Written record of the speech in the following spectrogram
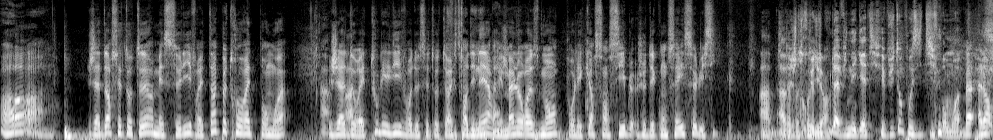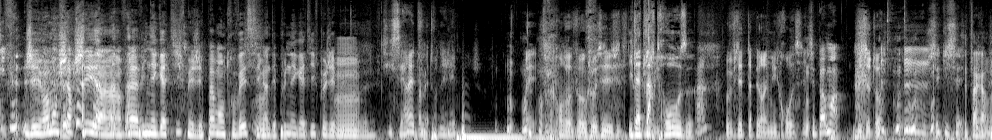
Oh. J'adore cet auteur, mais ce livre est un peu trop raide pour moi. Ah. J'ai adoré tous les livres de cet auteur extraordinaire, mais malheureusement, pour les cœurs sensibles, je déconseille celui-ci. Ah, Ah, ah mais je trouve que du coup, l'avis négatif est plutôt positif pour moi. Bah, alors, j'ai vraiment cherché un vrai avis négatif, mais j'ai pas vraiment trouvé. C'est l'un des plus négatifs que j'ai pu Mm. trouver. Si c'est raide, Ah, faut mais- tourner les pages. Mais par contre, faut, faut aussi éviter de Il a de l'arthrose. micro. Faut éviter de taper dans les micros aussi. C'est pas moi. C'est toi. Je sais qui c'est. C'est pas grave.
